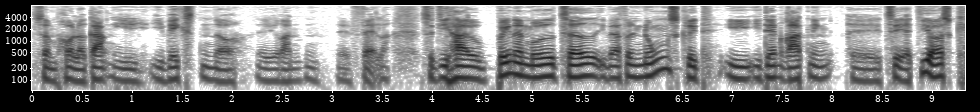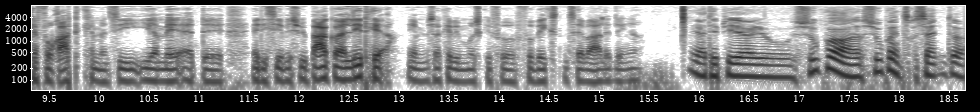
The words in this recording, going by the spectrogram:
som holder gang i, i væksten, og øh, renten øh, falder. Så de har jo på en eller anden måde taget i hvert fald nogle skridt i, i den retning, øh, til at de også kan få ret, kan man sige, i og med, at, øh, at de siger, at hvis vi bare gør lidt her, jamen, så kan vi måske få, få væksten til at vare lidt længere. Ja, det bliver jo super, super interessant at,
